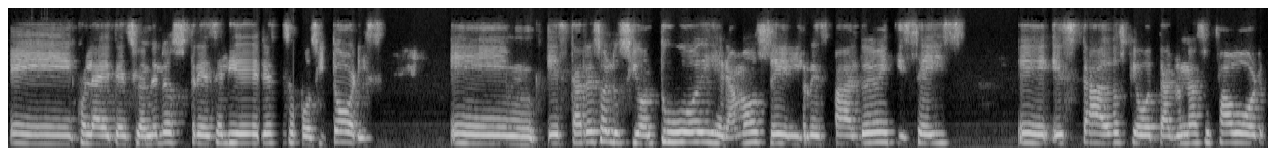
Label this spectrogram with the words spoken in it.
eh, con la detención de los 13 líderes opositores. esta resolución tuvo, dijéramos, el respaldo de 26 estados que votaron a su favor.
